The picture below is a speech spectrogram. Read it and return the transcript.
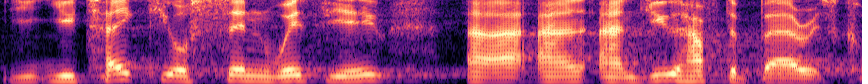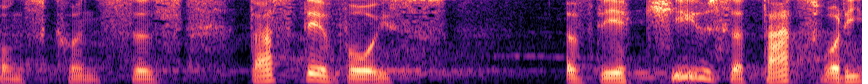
You take your sin with you, uh, and, and you have to bear its consequences. That's their voice of the accuser. That's what he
